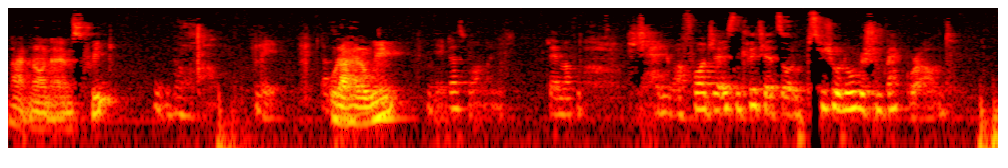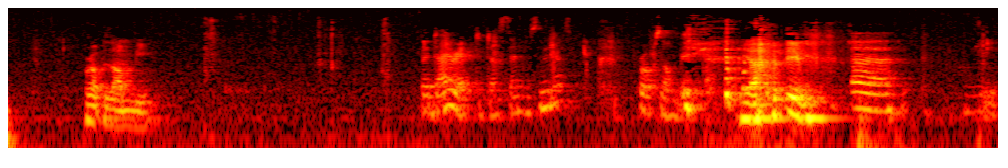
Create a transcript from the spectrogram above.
Nightmare on Elm Street Nee. Oder Halloween. Nee, das wollen wir nicht. Stell dir mal vor, stell dir mal vor Jason kriegt jetzt so einen psychologischen Background. Rob Zombie. Wer directed das denn? Wissen wir das? Rob Zombie. Ja, eben. äh, nee.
